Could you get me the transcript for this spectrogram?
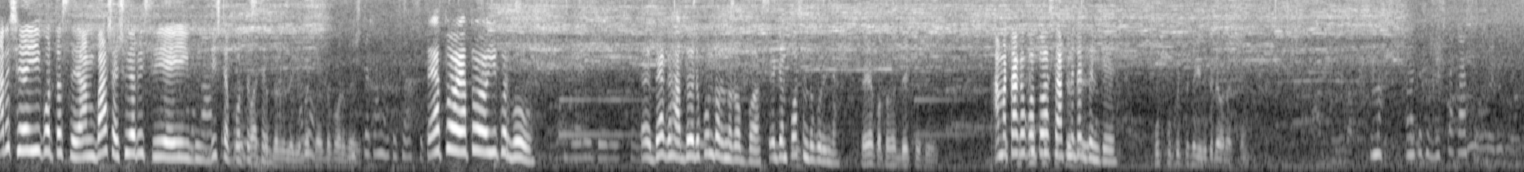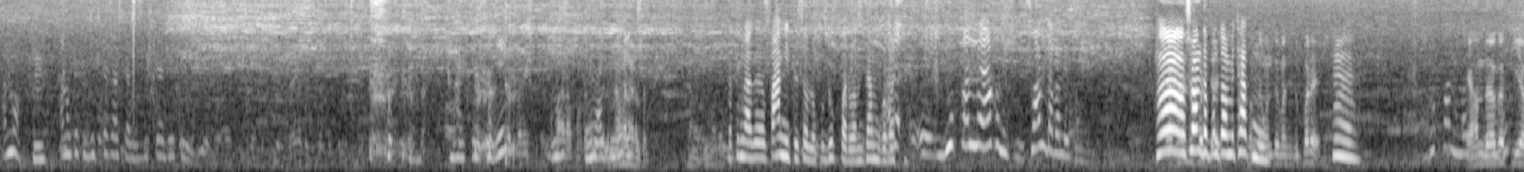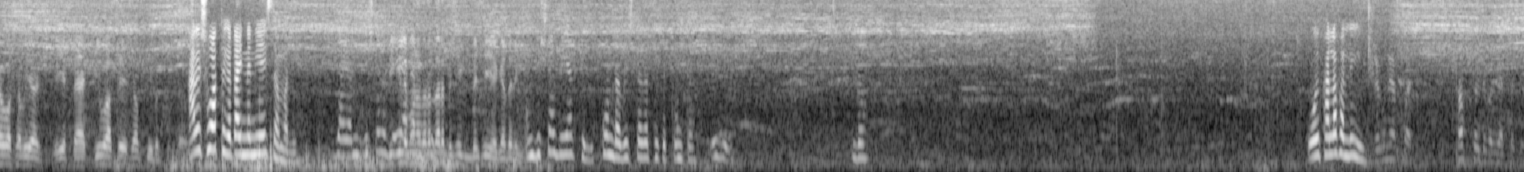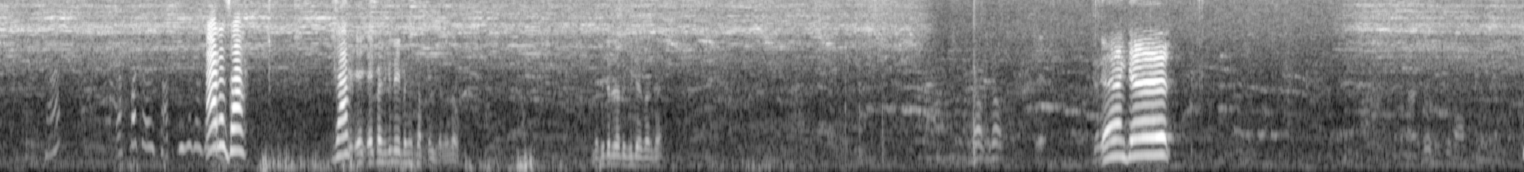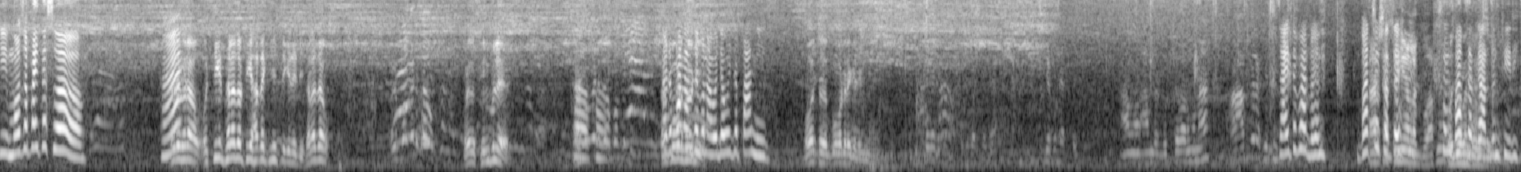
আরে সে ই করতেছে আমি বাসায় শুয়ে রয়েছি এই ডিস্টার্ব করতেছে। এত এত ই করব? এই ব্যাগ হাত ধরে কোন ধরনের অভ্যাস? এটা আমি পছন্দ করি না। ঠিক কত দেখতেছি। আমার টাকা কত আছে? আপনি দেখবেন কে? করতেছে আছে? আমার কাছে বিশ টাকা আছে। আমার কাছে বিশ টাকা আছে আমি বিশ টাকা দিয়ে ফেলি ভাঙতে আছে নেই তা তুমি আগে পানিতে চলো ডুব পারো আমি যাব গো বাসে। ডুব পারলে এখনই কি সন্ধ্যাবেলায় খাম হ্যাঁ সন্ধ্যা পর্যন্ত আমি থাকব তো পারে হুম এখন দেখো কি অবস্থা ভাই এটা কিউ আছে সব কি করতেছে আরে শোয়ার থেকে টাইনা নিয়ে এসছে আমারই যাই আমি বিশ টাকা দিয়ে বিকেলে মনে করো তারা বেশি বেশি গ্যাদারিং আমি বিশ টাকা দিয়ে খেলি কোনটা বিশ টাকার টিকিট কোনটা? এই যে ওই ফালাফালি। আরে যা যা। এই পাশে গেলে এই পাশে সব খেলতে হবে যাও। ভিতরে যাতে ভিডিও করবে অ্যাঙ্গেল! কি মজা পাইতেছ? হ্যাঁ ঘুরে ঘুরাও ওই টিকিট ফেলা দাও টিকিট হাতে কিসের টিকিট রেডি ফেলা দাও। ওটা তো সিম্পলের হ্যাঁ, হ্যাঁ। ওইটা যাবে না ওইটা ওই যে পানি। ও তো পকেটে রেখে দিন না যাইতে পারবেন। বাচ্চার সাথে বাচ্চার গার্জেন ফিরি।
